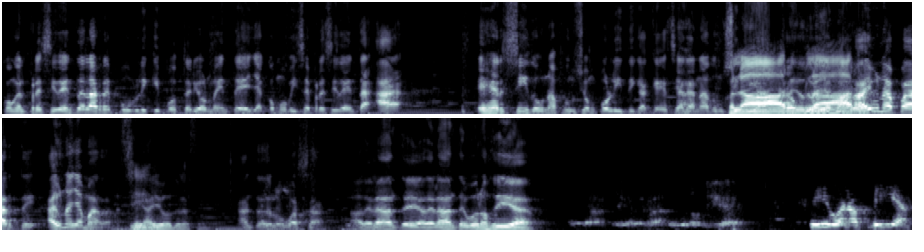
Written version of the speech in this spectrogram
con el presidente de la República y posteriormente ella como vicepresidenta ha ejercido una función política que se ha ganado un. Claro, claro. Hay una parte, hay una llamada Sí, hay otra, sí. Antes de los WhatsApp. Adelante, adelante, buenos días. Sí, buenos días.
